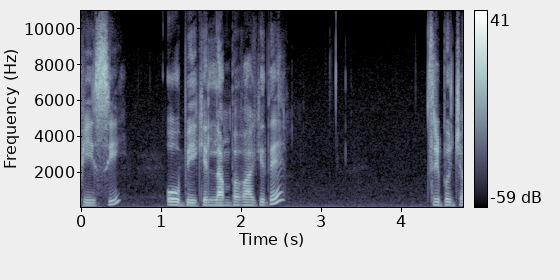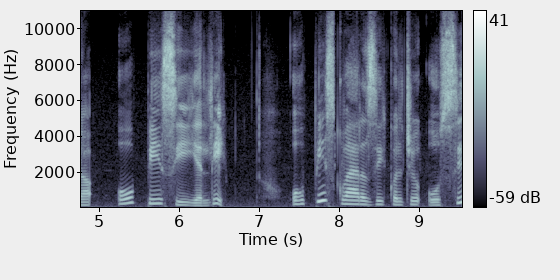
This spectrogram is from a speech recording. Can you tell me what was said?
P C O ಬಿಗೆ ಲಂಬವಾಗಿದೆ. ತ್ರಿಭುಜ O OP square O P to OC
